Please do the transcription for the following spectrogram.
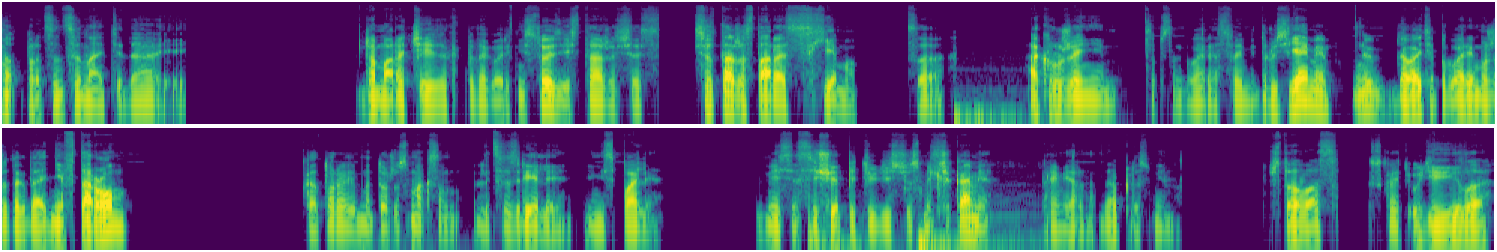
Ну, про Цинциннати, да. И Джамара Чейза, как бы так говорить, не стоит здесь та же сейчас все та же старая схема с окружением, собственно говоря, своими друзьями. Ну, давайте поговорим уже тогда о дне втором, который мы тоже с Максом лицезрели и не спали. Вместе с еще 50 смельчаками примерно, да, плюс-минус. Что вас, так сказать, удивило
